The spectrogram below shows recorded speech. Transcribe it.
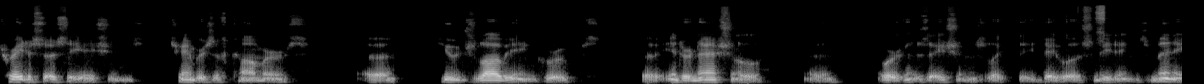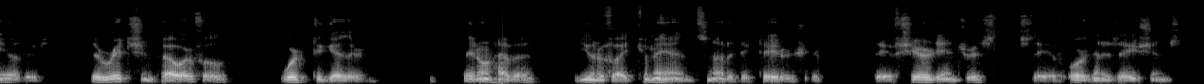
Trade associations, chambers of commerce, uh, huge lobbying groups, uh, international uh, organizations like the Davos meetings, many others. The rich and powerful work together they don't have a unified command. It's not a dictatorship. They have shared interests. They have organizations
